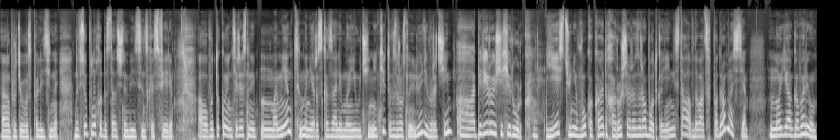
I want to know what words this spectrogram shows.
противовоспалительной. Да все плохо достаточно в медицинской сфере. А вот такой интересный момент мне рассказали мои ученики, это взрослые люди, врачи. А, оперирующий хирург. Есть у него какая-то хорошая разработка. Я не стала вдаваться в подробности, но я говорю,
